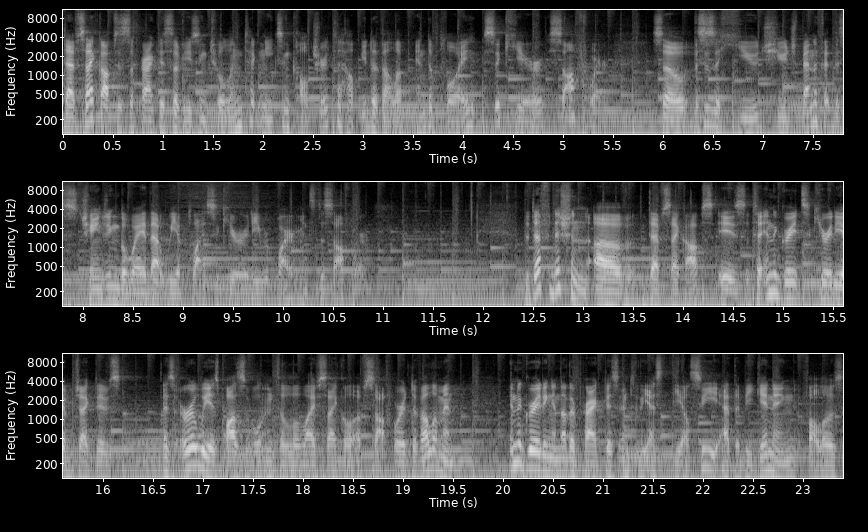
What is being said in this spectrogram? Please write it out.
DevSecOps is the practice of using tooling, techniques, and culture to help you develop and deploy secure software. So, this is a huge, huge benefit. This is changing the way that we apply security requirements to software. The definition of DevSecOps is to integrate security objectives as early as possible into the lifecycle of software development. Integrating another practice into the SDLC at the beginning follows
